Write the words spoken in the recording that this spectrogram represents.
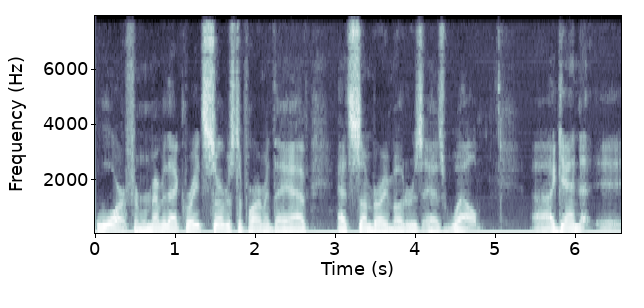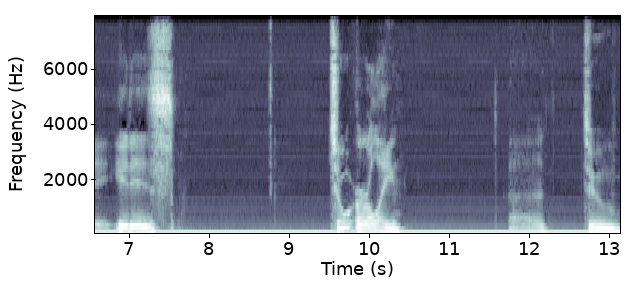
Wharf. And remember that great service department they have at Sunbury Motors as well. Uh, again, it is too early uh, to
